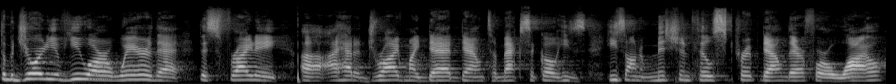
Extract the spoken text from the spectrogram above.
The majority of you are aware that this Friday uh, I had to drive my dad down to Mexico. He's, he's on a mission field trip down there for a while.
